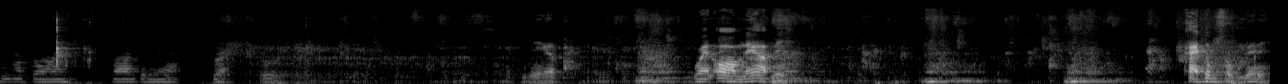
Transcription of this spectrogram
ที่ครับตัวมันตัวมันเป็นเนื้อตัวนี่ครับแหวนออมนะครับนี่ไข่ต้มสมด้วยนี่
